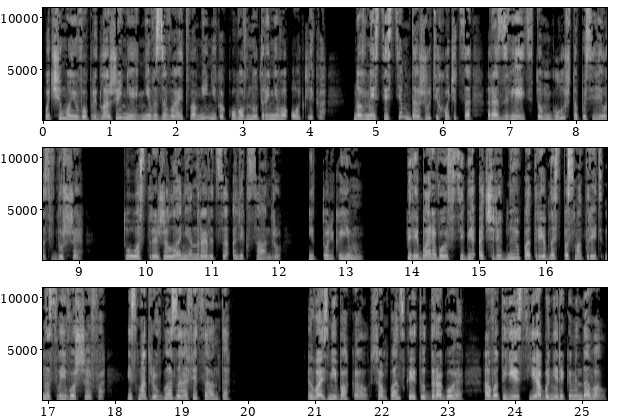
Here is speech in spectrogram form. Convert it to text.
почему его предложение не вызывает во мне никакого внутреннего отклика, но вместе с тем до жути хочется развеять ту мглу, что поселилась в душе. То острое желание нравится Александру, и только ему перебарываю в себе очередную потребность посмотреть на своего шефа и смотрю в глаза официанта. «Возьми бокал, шампанское тут дорогое, а вот есть я бы не рекомендовал».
